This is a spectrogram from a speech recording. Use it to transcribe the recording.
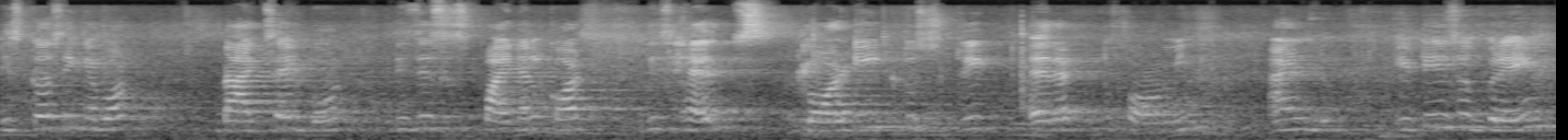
discussing about backside bone. This is spinal cord. This helps body to strict erect forming and it is a brain.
